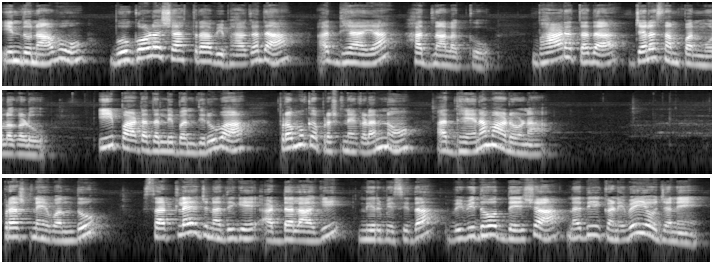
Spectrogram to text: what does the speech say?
ಇಂದು ನಾವು ಭೂಗೋಳಶಾಸ್ತ್ರ ವಿಭಾಗದ ಅಧ್ಯಾಯ ಹದಿನಾಲ್ಕು, ಭಾರತದ ಜಲಸಂಪನ್ಮೂಲಗಳು. ಈ ಪಾಠದಲ್ಲಿ ಬಂದಿರುವ ಪ್ರಮುಖ ಪ್ರಶ್ನೆಗಳನ್ನು ಅಧ್ಯಯನ ಮಾಡೋಣ. ಪ್ರಶ್ನೆ ಒಂದು, ಸಟ್ಲೇಜ್ ನದಿಗೆ ಅಡ್ಡಲಾಗಿ ನಿರ್ಮಿಸಿದ ವಿವಿಧೋದ್ದೇಶ ನದಿ ಕಣಿವೆ ಯೋಜನೆ,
